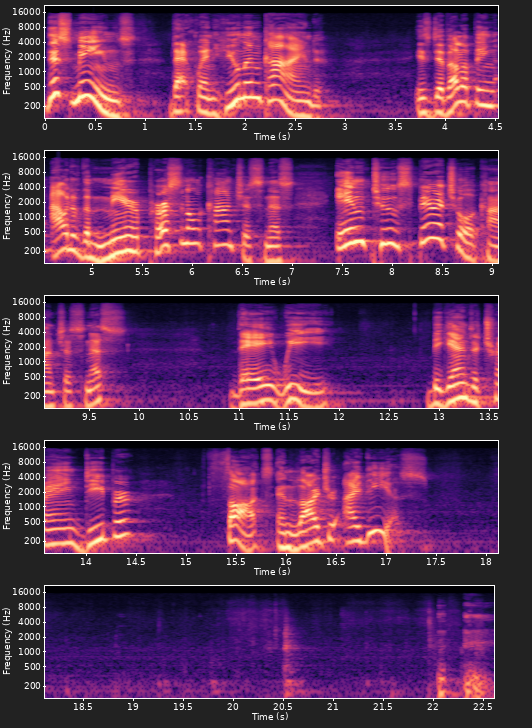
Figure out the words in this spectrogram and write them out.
This means that when humankind is developing out of the mere personal consciousness into spiritual consciousness, they, we, began to train deeper thoughts and larger ideas.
